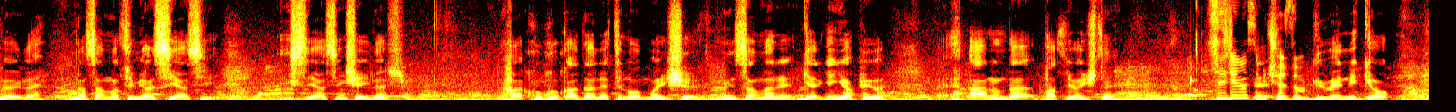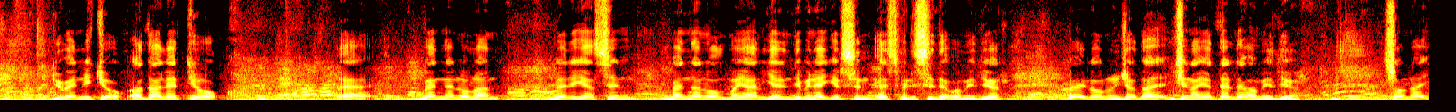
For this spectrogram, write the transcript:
böyle nasıl anlatayım ya siyasi siyasi şeyler hak, hukuk, adaletin olmayışı insanları gergin yapıyor. Anında patlıyor işte. Sizce nasıl bir çözüm? Güvenlik yok. Güvenlik yok. Adalet yok. He, benden olan beri gelsin, benden olmayan yerin dibine girsin. Esprisi devam ediyor. Böyle olunca da cinayetler devam ediyor. Sonra e,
